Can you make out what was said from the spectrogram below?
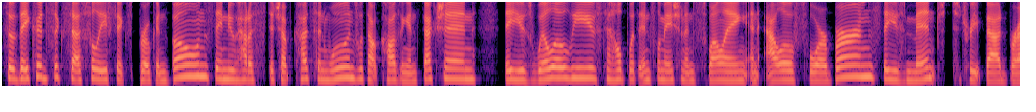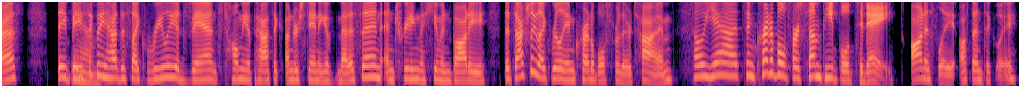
So they could successfully fix broken bones. They knew how to stitch up cuts and wounds without causing infection. They used willow leaves to help with inflammation and swelling, and aloe for burns. They used mint to treat bad breath. They basically had this like really advanced homeopathic understanding of medicine and treating the human body that's actually like really incredible for their time. Oh yeah, it's incredible for some people today. honestly, authentically.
